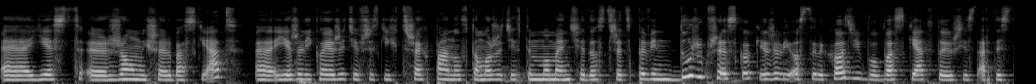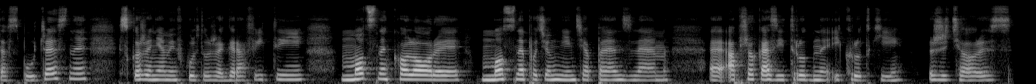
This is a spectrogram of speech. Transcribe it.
E, jest Jean-Michel Basquiat. Jeżeli kojarzycie wszystkich trzech panów, to możecie w tym momencie dostrzec pewien duży przeskok, jeżeli o styl chodzi, bo Basquiat to już jest artysta współczesny z korzeniami w kulturze graffiti, mocne kolory, mocne pociągnięcia pędzlem, a przy okazji trudny i krótki życiorys.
